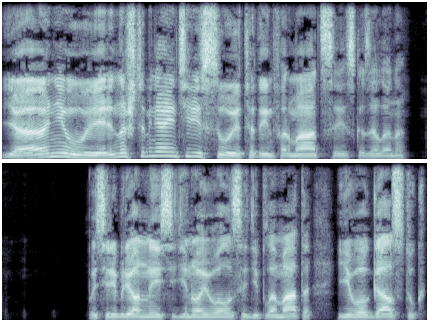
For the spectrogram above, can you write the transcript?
«Я не уверена, что меня интересует эта информация», — сказала она. Посеребренные сединой волосы дипломата, его галстук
